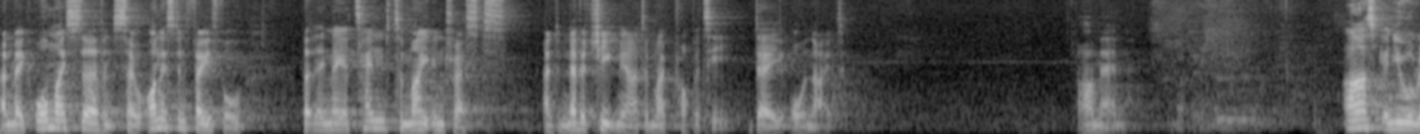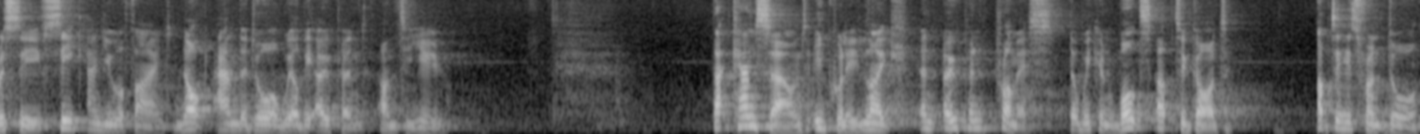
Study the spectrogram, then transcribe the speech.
and make all my servants so honest and faithful that they may attend to my interests and never cheat me out of my property day or night. Amen. Ask and you will receive, seek and you will find, knock and the door will be opened unto you. That can sound equally like an open promise that we can waltz up to God, up to his front door,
